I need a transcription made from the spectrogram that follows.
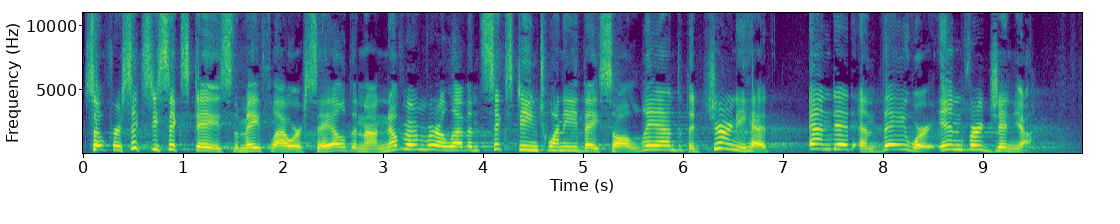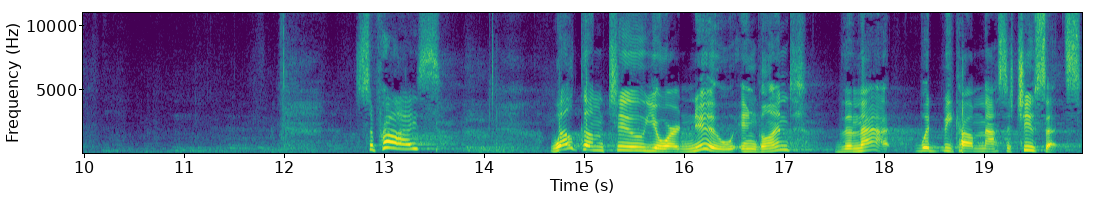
So, for 66 days, the Mayflower sailed, and on November 11th, 1620, they saw land. The journey had ended, and they were in Virginia. Surprise! Welcome to your new England. Then that would become Massachusetts.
